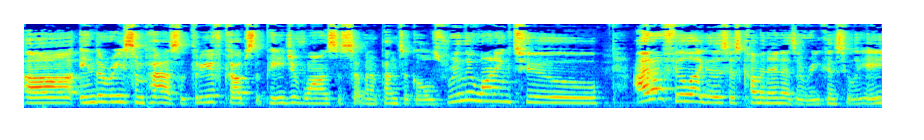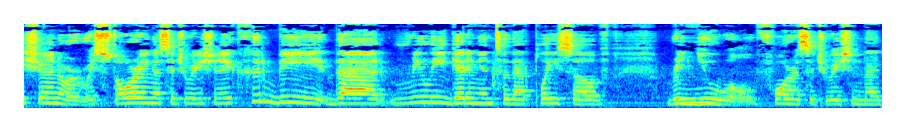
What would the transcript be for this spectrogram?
Uh, in the recent past, the Three of Cups, the Page of Wands, the Seven of Pentacles, really wanting to. I don't feel like this is coming in as a reconciliation or restoring a situation. It could be that really getting into that place of renewal for a situation that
